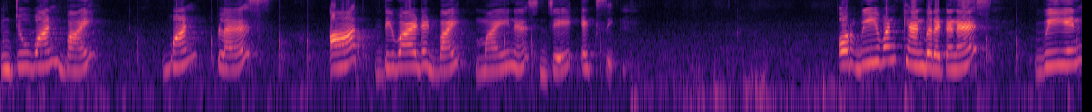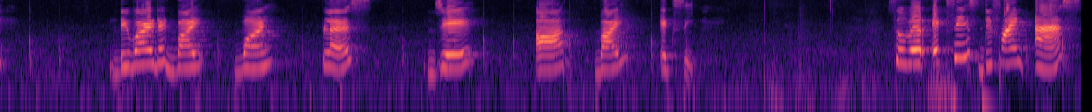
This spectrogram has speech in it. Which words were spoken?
into 1 by 1 plus R divided by minus Jxc or V1 can be written as Vn divided by 1 plus J R by Xc. So, where Xc is defined as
